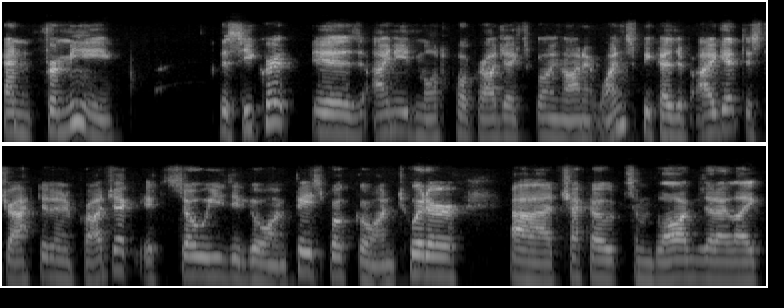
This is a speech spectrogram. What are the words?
and for me, the secret is I need multiple projects going on at once because if I get distracted in a project, it's so easy to go on Facebook, go on Twitter, uh, check out some blogs that I like.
